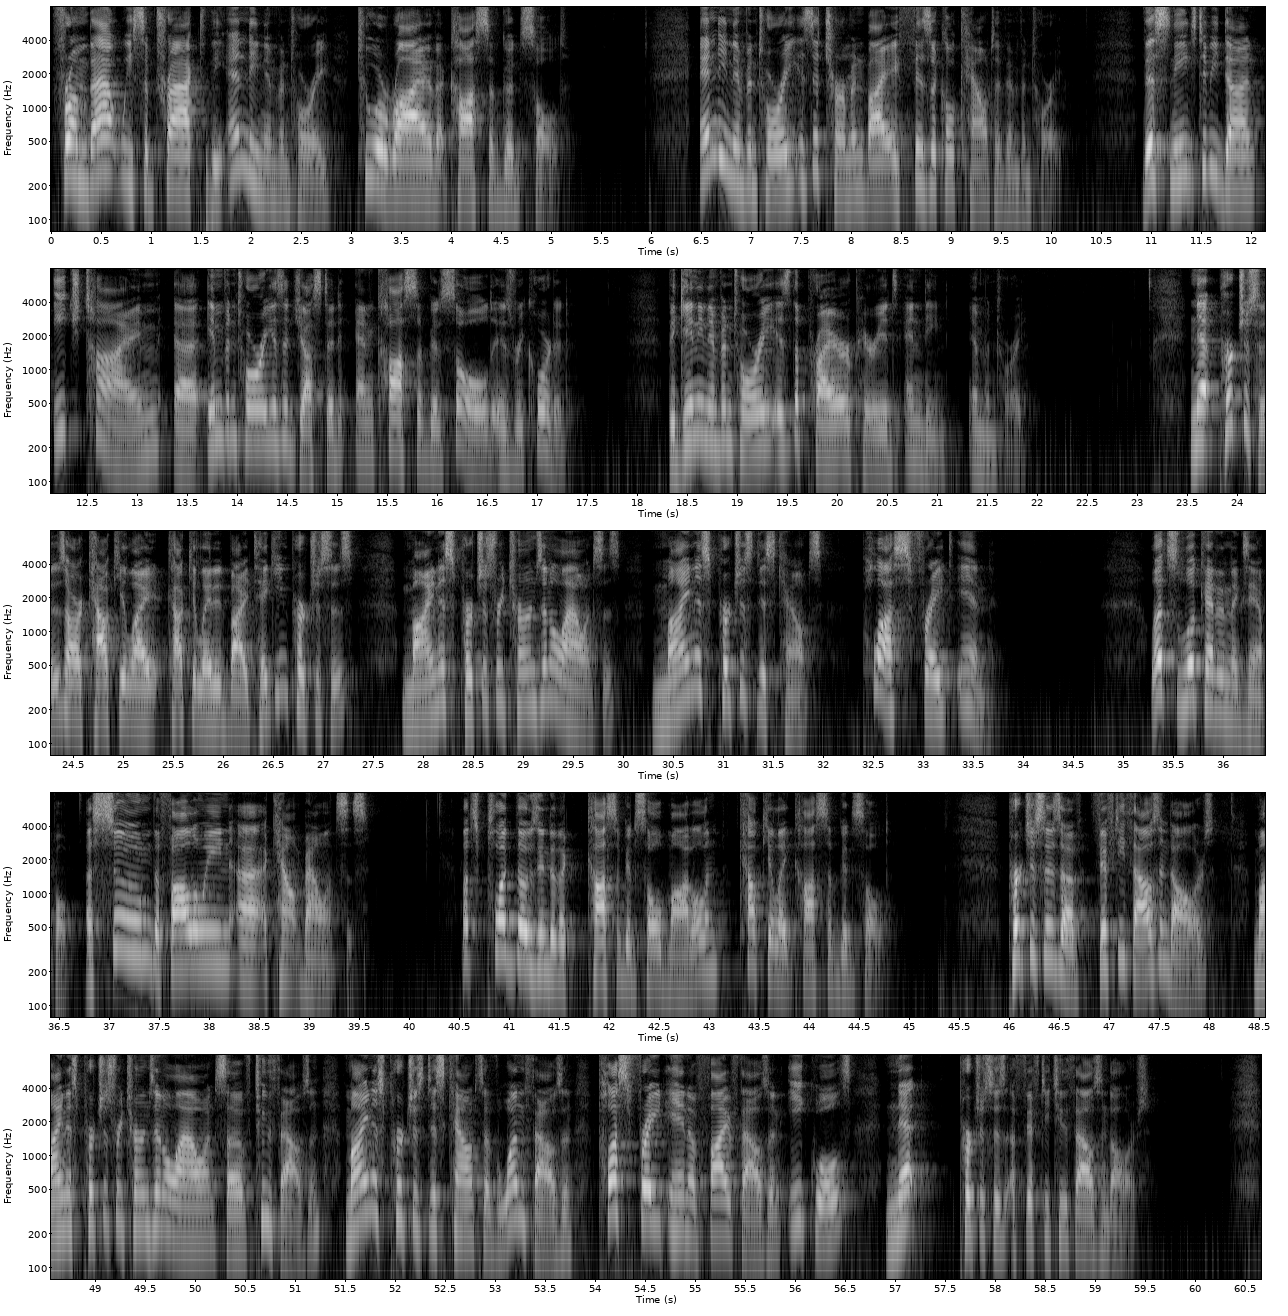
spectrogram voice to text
From that, we subtract the ending inventory to arrive at costs of goods sold. Ending inventory is determined by a physical count of inventory. This needs to be done each time uh, inventory is adjusted and costs of goods sold is recorded. Beginning inventory is the prior period's ending inventory. Net purchases are calculate, calculated by taking purchases minus purchase returns and allowances minus purchase discounts plus freight in. Let's look at an example. Assume the following uh, account balances. Let's plug those into the cost of goods sold model and calculate costs of goods sold. Purchases of $50,000 minus purchase returns and allowance of 2,000 minus purchase discounts of 1,000 plus freight in of 5,000 equals net purchases of $52,000.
